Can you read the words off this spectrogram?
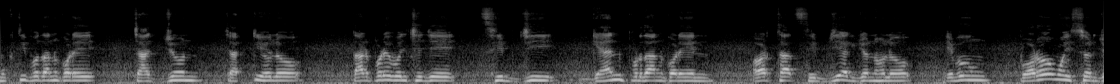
মুক্তি প্রদান করে চারজন, চারটি হলো। তারপরে বলছে যে শিবজি জ্ঞান প্রদান করেন, অর্থাৎ শিবজি একজন হলো এবং পরম ঐশ্বর্য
